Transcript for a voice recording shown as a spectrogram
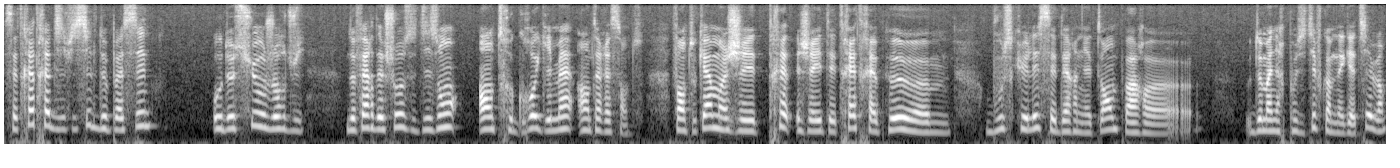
c'est très très difficile de passer au-dessus aujourd'hui, de faire des choses, disons, entre gros guillemets, intéressantes. Enfin, en tout cas, moi, j'ai, été très très peu euh, bousculé ces derniers temps par, euh, de manière positive comme négative, hein,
